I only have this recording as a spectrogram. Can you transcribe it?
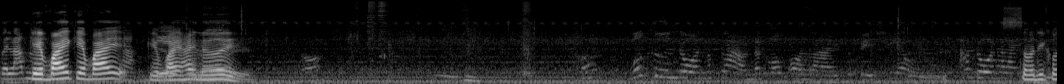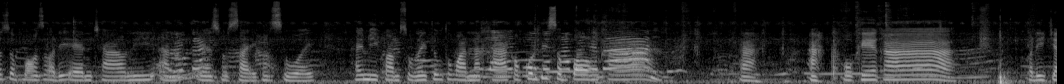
ไปรับหน่อยเก็บไว้เก็บไว้ เก็บไว้ให้เลย เมื่อคืนโดนหรือเปล่านักรบออนไลน์สเปเชียลอ้าวโดนอะไรสวัสดีคุณสมปองสวัสดีแอนเช้านี้อันแอนสดใสคนสวย ให้มีความสุขในทุกๆวันนะคะ ขอบคุณพี่สมปองค่ะค่ะ อะ โอเคค่ะก็ดีใจ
